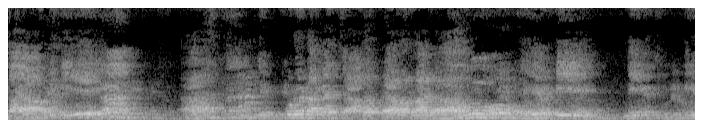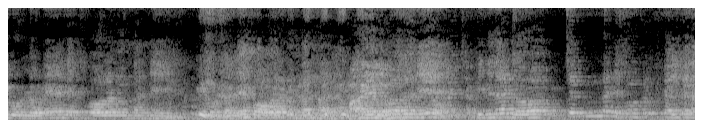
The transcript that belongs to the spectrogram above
మా ఆవిడకి ఆ, ఆ, ఎప్పుడు నా మీద చాలా ప్రేమ అన్నమాట ఏమిటి మీ మీ ఊళ్ళోనే చచ్చిపోవాలని ఉందండి మీ ఊళ్ళోనే పోవాలని ఉందన్నారు మహేలు. రోజుని తిని దాంట్లో చిన్న నిస్వంతృప్తి కలిగాను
